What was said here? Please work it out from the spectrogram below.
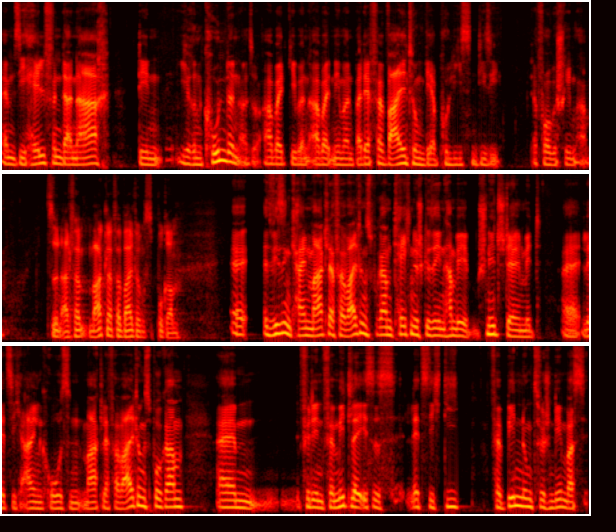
ähm, sie helfen danach, den ihren Kunden, also Arbeitgebern, Arbeitnehmern, bei der Verwaltung der Policen, die sie davor geschrieben haben. So eine Art Maklerverwaltungsprogramm. Äh, also wir sind kein Maklerverwaltungsprogramm. Technisch gesehen haben wir Schnittstellen mit äh, letztlich allen großen Maklerverwaltungsprogrammen. Ähm, für den Vermittler ist es letztlich die Verbindung zwischen dem, was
